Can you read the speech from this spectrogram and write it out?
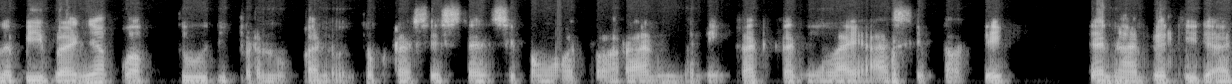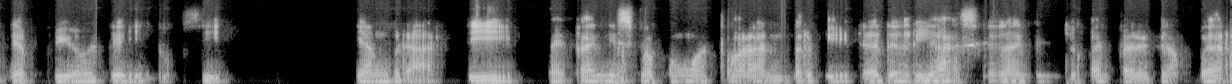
lebih banyak waktu diperlukan untuk resistensi pengotoran meningkat ke nilai asimptotik dan hampir tidak ada periode induksi, yang berarti mekanisme pengotoran berbeda dari hasil yang ditunjukkan pada gambar.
